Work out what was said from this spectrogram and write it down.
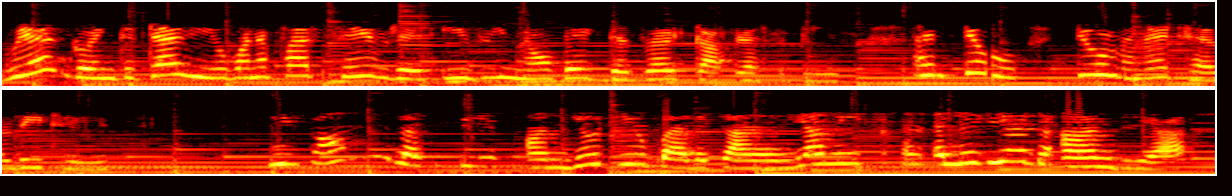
we are going to tell you one of our favorite easy no bake dessert cup recipes and two two minute healthy treats. We found these recipes on YouTube by the channel Yummy and Alivia D'Andrea,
